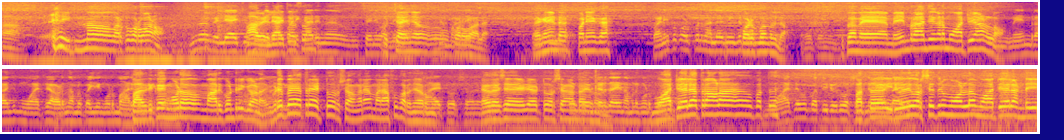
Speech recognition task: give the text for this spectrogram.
ആ. ഇന്ന് വർക്ക് കുറവാണോ? ആ, വെള്ളിയാഴ്ച ദിവസം ഉച്ച കഴിഞ്ഞ് കുറവാ അല്ലേ എങ്ങനെയുണ്ട് പണിയൊക്കെ? പണി ഇപ്പൊ കുഴപ്പമില്ല നല്ല രീതിയിൽ കുഴപ്പമൊന്നുമില്ല ഇപ്പൊ മെയിൻ ബ്രാഞ്ച് നിങ്ങളുടെ മൂവാറ്റുകയാണല്ലോ മെയിൻ ബ്രാഞ്ച് അവിടെ നമ്മൾ പയ്യെ ഇങ്ങോട്ട് മാറി അപ്പൊ അതിലേക്ക് ഇങ്ങോട്ട് മാറിക്കൊണ്ടിരിക്കുകയാണ് ഇവിടെ ഇപ്പൊ എത്ര എട്ട് വർഷം? അങ്ങനെ മനാഫ് പറഞ്ഞായിരുന്നു. എട്ട് വർഷം. ഏകദേശം ഏഴ് എട്ട് വർഷം കണ്ടായിരുന്നു മൂവാറ്റുകയിൽ എത്ര ആളെ? പത്ത്? പത്ത് ഇരുപത് വർഷത്തിന് മുകളിൽ മൂവാറ്റുകയിലുണ്ട് ഈ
